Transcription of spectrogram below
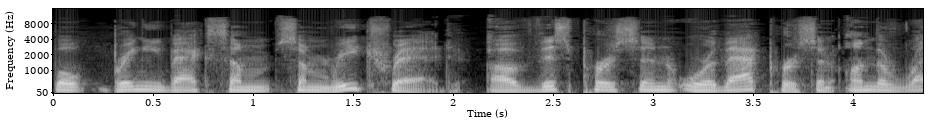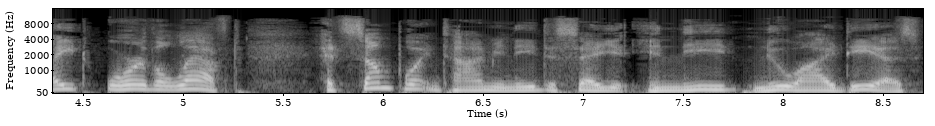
well, bringing back some, some retread of this person or that person on the right or the left. At some point in time, you need to say you, you need new ideas.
